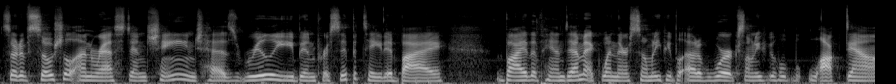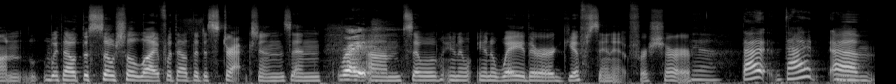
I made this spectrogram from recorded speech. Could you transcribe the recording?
sort of social unrest and change has really been precipitated by by the pandemic when there's so many people out of work, so many people locked down without the social life, without the distractions, and Right. Um, so in a in a way, there are gifts in it for sure. Yeah. That that um,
